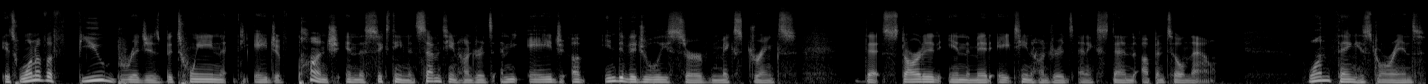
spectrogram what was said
It's one of a few bridges between the age of punch in the 16 and 1700s and the age of individually served mixed drinks that started in the mid 1800s and extend up until now. One thing historians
